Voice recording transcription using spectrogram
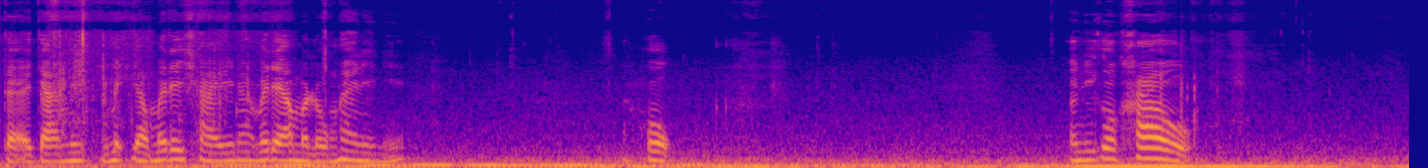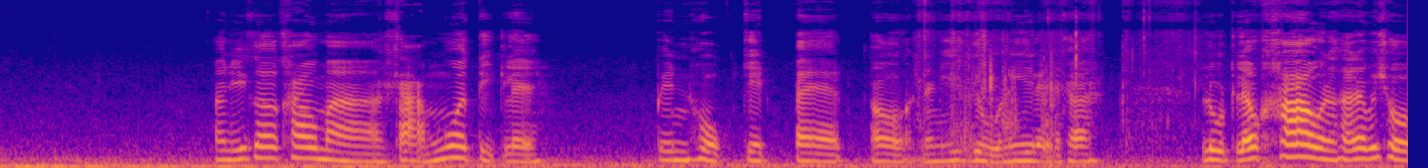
แต่อาจารย์ไม่ยังไม่ได้ใช้นะ ไม่ได้เอามาลงให้ในนี้หกอันนี้ก็เข้า อันนี้ก็เข้ามาสามงวดติดเลย เป็นหกเจ็ดแปดอ๋ออันนี้อยู่นี่เลยนะคะ หลุดแล้วเข้านะคะท่านผู้ชม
